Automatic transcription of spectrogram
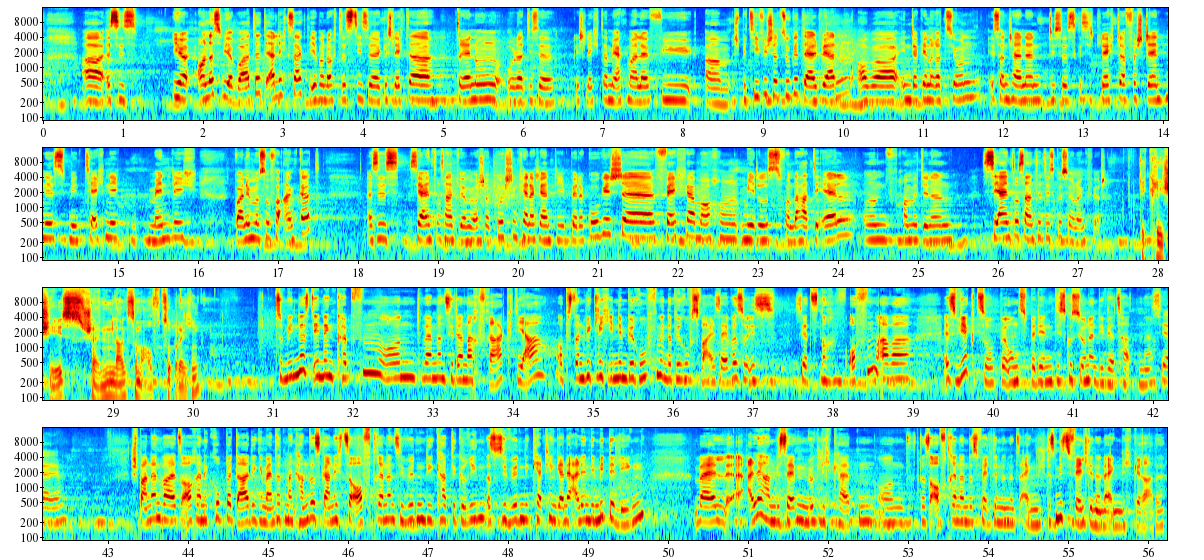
Es ist ja, anders wie erwartet, ehrlich gesagt. Ich habe mir gedacht, dass diese Geschlechtertrennung oder diese Geschlechtermerkmale viel ähm, spezifischer zugeteilt werden, aber in der Generation ist anscheinend dieses Geschlechterverständnis mit Technik, männlich, gar nicht mehr so verankert. Es ist sehr interessant, wir haben ja schon Burschen kennengelernt, die pädagogische Fächer machen, Mädels von der HTL und haben mit denen sehr interessante Diskussionen geführt. Die Klischees scheinen langsam aufzubrechen. Zumindest in den Köpfen und wenn man sie danach fragt, ja, ob es dann wirklich in den Berufen, in der Berufswahl selber so ist, ist jetzt noch offen, aber es wirkt so bei uns, bei den Diskussionen, die wir jetzt hatten. Ne? Sehr, ja. Spannend war jetzt auch eine Gruppe da, die gemeint hat, man kann das gar nicht so auftrennen, sie würden die Kategorien, also sie würden die Kettchen gerne alle in die Mitte legen, weil alle haben dieselben Möglichkeiten und das Auftrennen, das fällt ihnen jetzt eigentlich, das missfällt ihnen eigentlich gerade.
